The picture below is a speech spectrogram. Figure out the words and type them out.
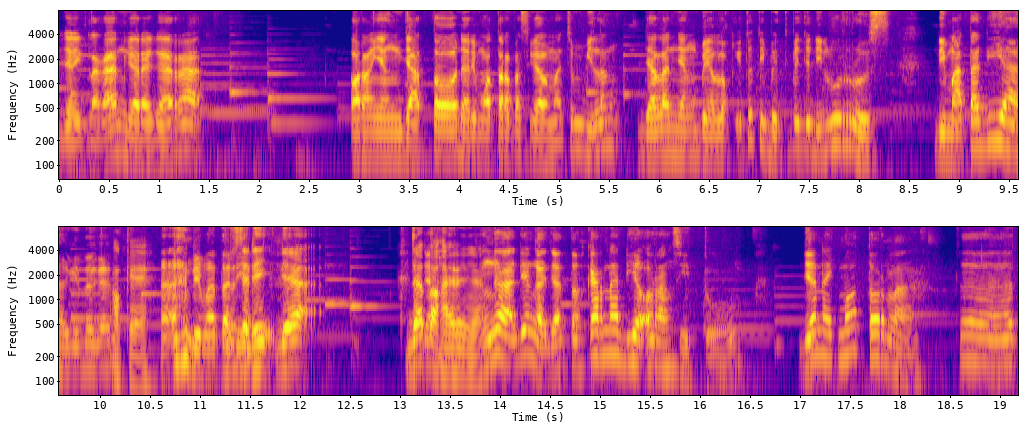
Terjadi kecelakaan gara-gara orang yang jatuh dari motor apa segala macem bilang jalan yang belok itu tiba-tiba jadi lurus di mata dia gitu kan. oke di mata terus dia. jadi dia jatuh akhirnya Enggak, dia nggak jatuh karena dia orang situ. Dia naik motor lah. Tet.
